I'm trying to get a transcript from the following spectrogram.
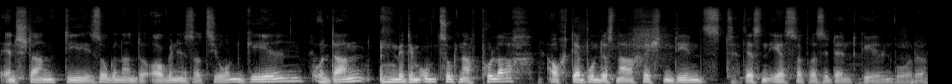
entstand die sogenannte Organisation Gehlen und dann mit dem Umzug nach Pullach auch der Bundesnachrichtendienst, dessen erster Präsident Gehlen wurde.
